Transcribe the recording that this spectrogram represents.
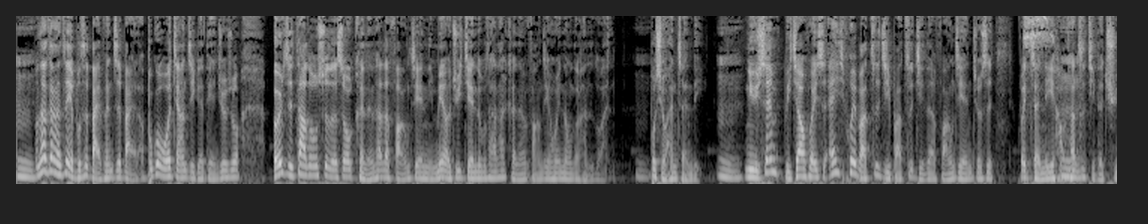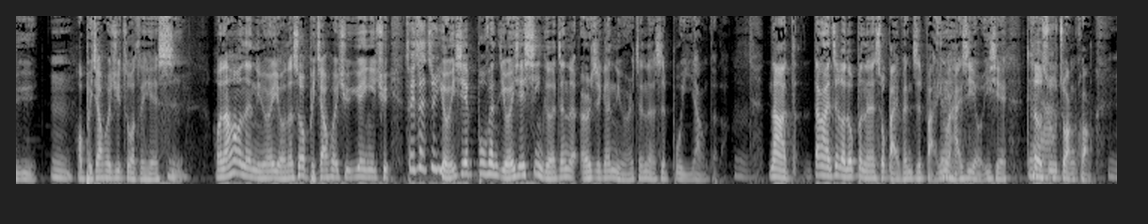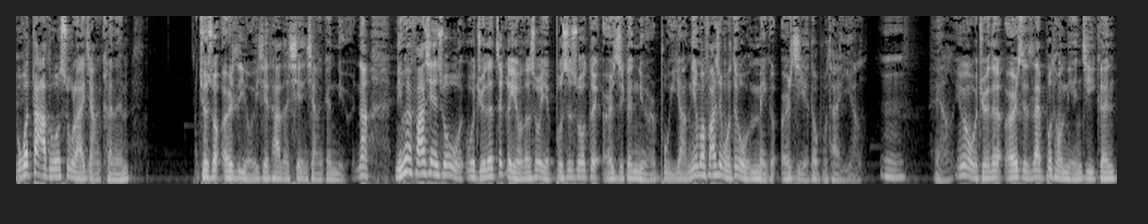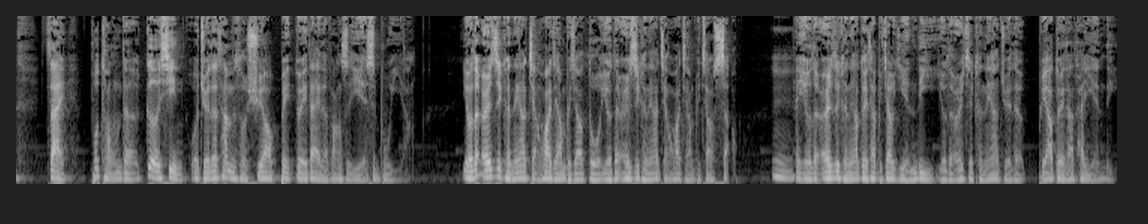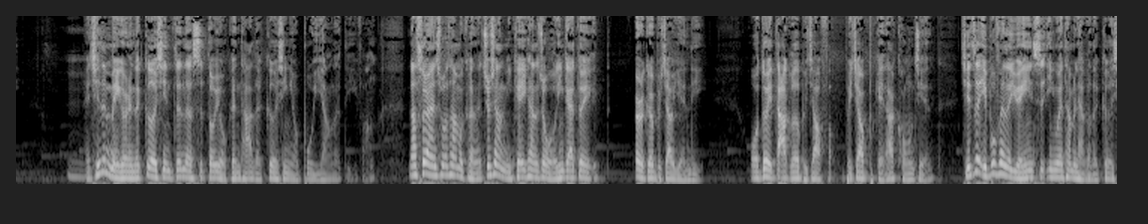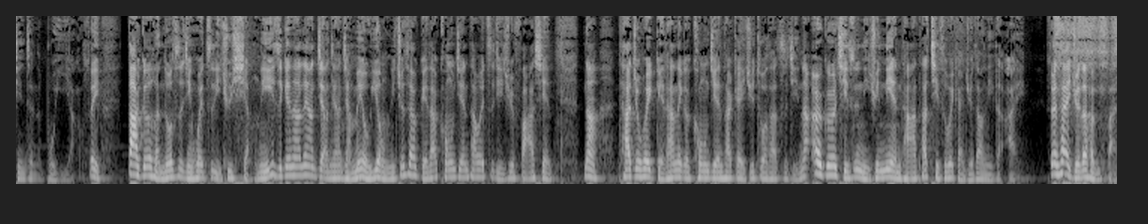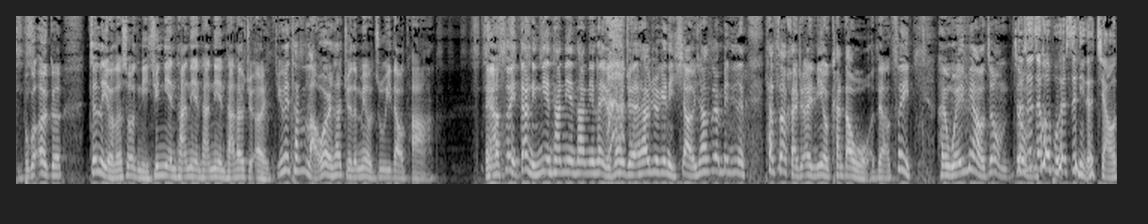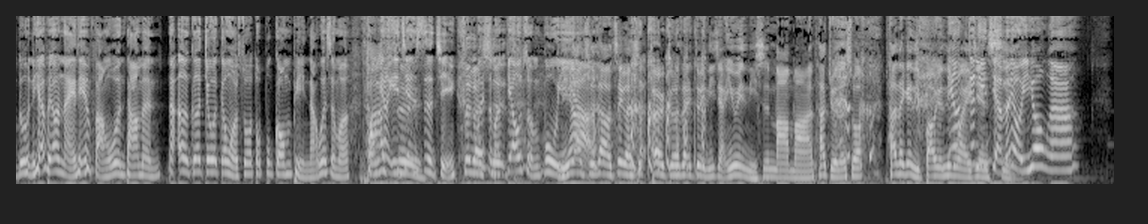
嗯，那当然这也不是百分之百了。不过我讲几个点，就是说，儿子大多数的时候，可能他的房间你没有去监督他，他可能房间会弄得很乱，嗯，不喜欢整理。嗯，女生比较会是，哎，会把自己把自己的房间就是会整理好她自己的区域，嗯，我比较会去做这些事。哦，然后呢，女儿有的时候比较会去愿意去，所以这就有一些部分，有一些性格，真的儿子跟女儿真的是不一样的了。嗯，那当然这个都不能说百分之百，因为还是有一些特殊状况。不过大多数来讲，可能就是说儿子有一些他的现象跟女儿。那你会发现说，我我觉得这个有的时候也不是说对儿子跟女儿不一样。你有没有发现，我对我们每个儿子也都不太一样？嗯，哎呀，因为我觉得儿子在不同年纪跟在。不同的个性，我觉得他们所需要被对待的方式也是不一样。有的儿子可能要讲话讲比较多，有的儿子可能要讲话讲比较少。嗯，有的儿子可能要对他比较严厉，有的儿子可能要觉得不要对他太严厉。嗯，其实每个人的个性真的是都有跟他的个性有不一样的地方。那虽然说他们可能就像你可以看得出，我应该对二哥比较严厉，我对大哥比较比较给他空间。其实这一部分的原因是因为他们两个的个性真的不一样，所以。大哥很多事情会自己去想，你一直跟他这样讲讲讲没有用，你就是要给他空间，他会自己去发现，那他就会给他那个空间，他可以去做他自己。那二哥其实你去念他，他其实会感觉到你的爱，虽然他也觉得很烦，不过二哥真的有的时候你去念他念他念他，他就觉得，呃，因为他是老二，他觉得没有注意到他。哎呀，所以当你念他念他念他，有时候觉得他就跟你笑一下，虽然被你念，他知道感觉哎，你有看到我这样，所以很微妙。这种，这种可是这会不会是你的角度？你要不要哪一天访问他们？那二哥就会跟我说都不公平啊！为什么同样一件事情，这个为什么标准不一样？你要知道，这个是二哥在对你讲，因为你是妈妈，他觉得说他在跟你抱怨另外一件事，跟你讲没有用啊。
